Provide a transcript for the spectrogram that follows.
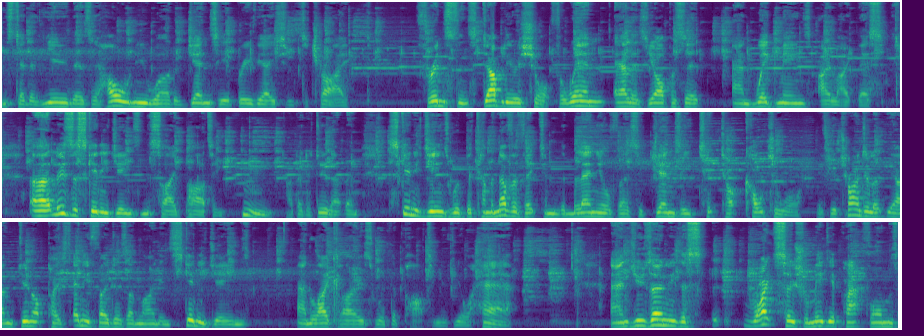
Instead of you, there's a whole new world of Gen Z abbreviations to try. For instance, W is short for win, L is the opposite, and wig means I like this. Uh, lose the skinny jeans in the side parting. Hmm, I better do that then. Skinny jeans would become another victim of the millennial versus Gen Z TikTok culture war. If you're trying to look young, do not post any photos online in skinny jeans, and likewise with the parting of your hair. And use only the right social media platforms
